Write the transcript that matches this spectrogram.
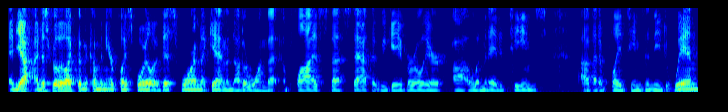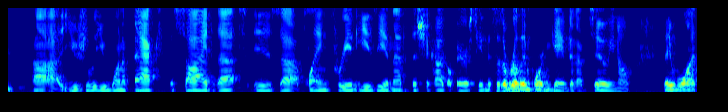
and yeah, I just really like them to come in here play spoiler. This one again, another one that applies to that stat that we gave earlier: uh, eliminated teams uh, that have played teams that need to win. Uh, usually, you want to back the side that is uh, playing free and easy, and that's the Chicago Bears team. This is a really important game to them too. You know, they want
